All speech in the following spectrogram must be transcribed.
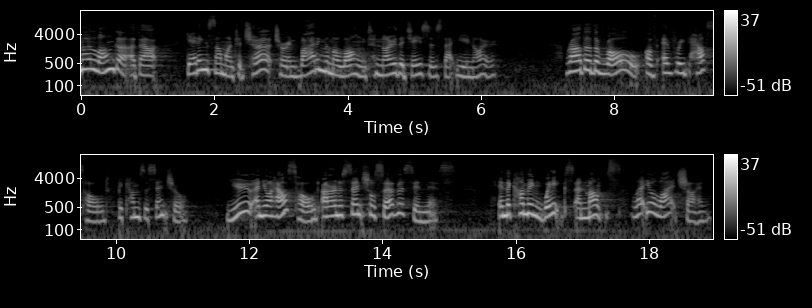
no longer about getting someone to church or inviting them along to know the Jesus that you know. Rather, the role of every household becomes essential. You and your household are an essential service in this. In the coming weeks and months, let your light shine.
